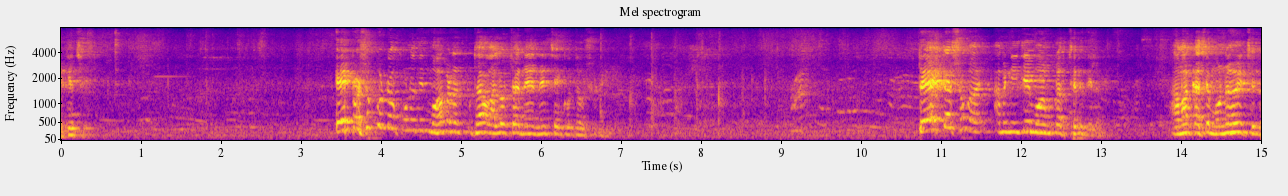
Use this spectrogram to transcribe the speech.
রেখেছে। এই প্রসঙ্গটাও কোনোদিন মহামারান কোথাও আলোচনা এনেছে কোথাও শুনিনি। তো একটা সময় আমি নিজেই মহান ক্লাব ছেড়ে দিলাম। আমার কাছে মনে হয়েছিল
